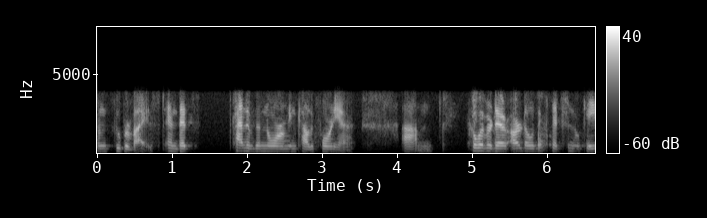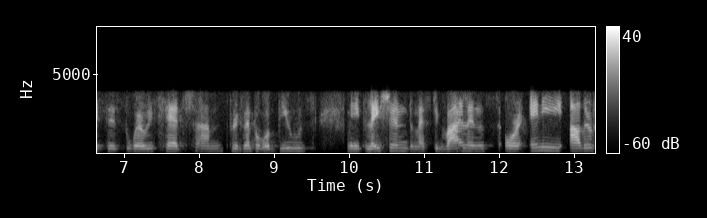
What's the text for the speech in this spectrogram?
unsupervised, and that's kind of the norm in California. Um, however, there are those exceptional cases where we've had, um, for example, abuse, manipulation, domestic violence, or any other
